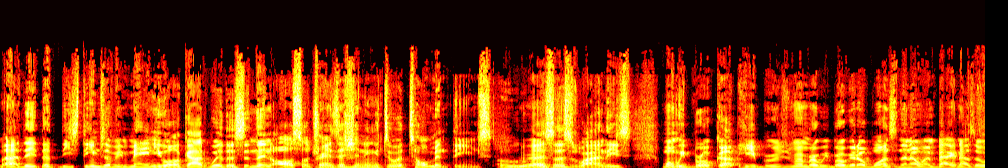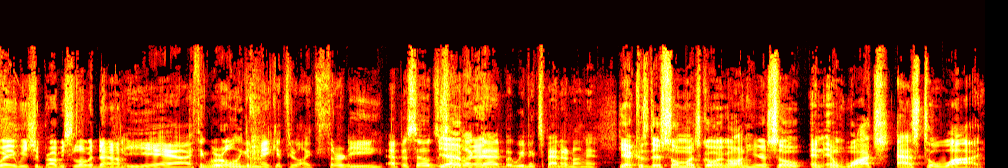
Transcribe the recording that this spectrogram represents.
Uh, the, the, these themes of Emmanuel, God with us, and then also transitioning into atonement themes, right? So this is why in these when we broke up Hebrews, remember we broke it up once, and then I went back and I was like, wait, we should probably slow it down. Yeah, I think we're only going to make it through like 30 episodes or Yeah, something like man. that, but we've expanded on it. Yeah, because there's so much going on here. So and and watch as to why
